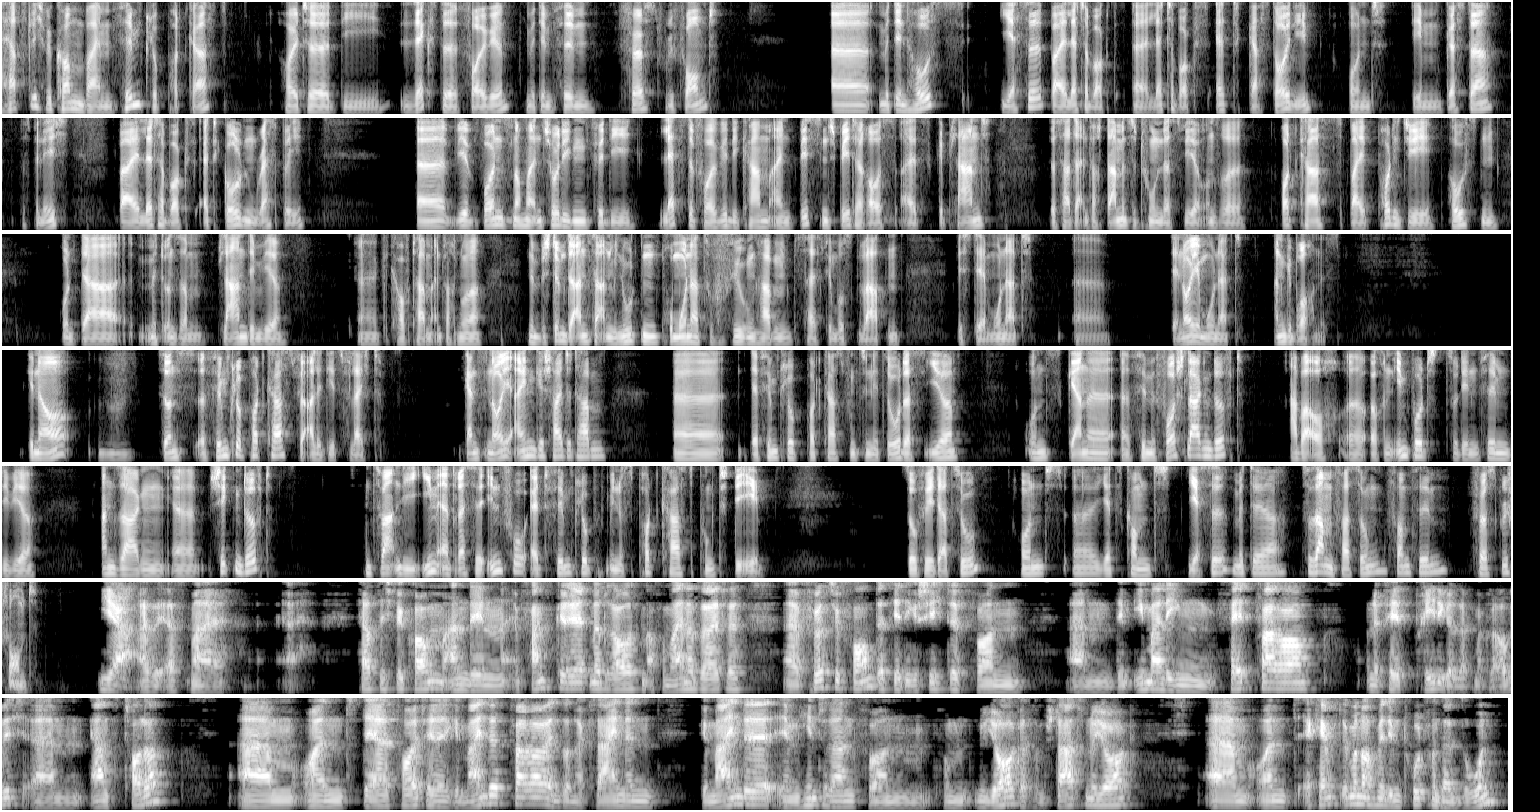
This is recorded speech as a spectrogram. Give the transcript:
Herzlich willkommen beim Filmclub Podcast. Heute die sechste Folge mit dem Film First Reformed. Äh, mit den Hosts Jesse bei Letterbox, äh, Letterbox at Gastoidi und dem Göster, das bin ich, bei Letterbox at Golden Raspberry. Äh, wir wollen uns nochmal entschuldigen für die letzte Folge, die kam ein bisschen später raus als geplant. Das hatte einfach damit zu tun, dass wir unsere Podcasts bei Podigy hosten und da mit unserem Plan, den wir äh, gekauft haben, einfach nur eine bestimmte Anzahl an Minuten pro Monat zur Verfügung haben. Das heißt, wir mussten warten, bis der Monat, äh, der neue Monat angebrochen ist. Genau. Sonst äh, Filmclub-Podcast für alle, die jetzt vielleicht ganz neu eingeschaltet haben. Äh, der Filmclub-Podcast funktioniert so, dass ihr uns gerne äh, Filme vorschlagen dürft, aber auch äh, euren Input zu den Filmen, die wir ansagen, äh, schicken dürft. Und zwar an die E-Mail-Adresse info at filmclub-podcast.de. So viel dazu. Und äh, jetzt kommt Jesse mit der Zusammenfassung vom Film First Reformed. Ja, also erstmal äh, herzlich willkommen an den Empfangsgeräten da draußen, auch von meiner Seite. Äh, First Reformed erzählt die Geschichte von ähm, dem ehemaligen Feldpfarrer und dem Feldprediger, sagt man, glaube ich, ähm, Ernst Toller. Ähm, und der ist heute Gemeindepfarrer in so einer kleinen Gemeinde im Hinterland von, von New York, also im Staat New York. Ähm, und er kämpft immer noch mit dem Tod von seinem Sohn.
